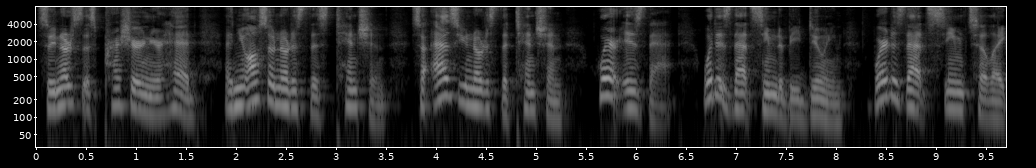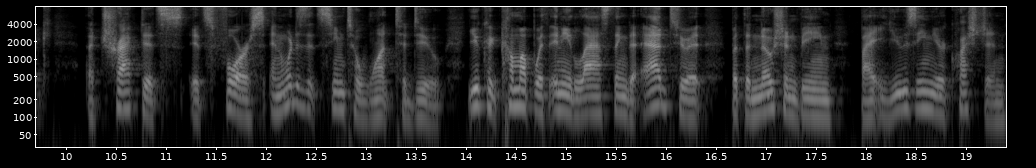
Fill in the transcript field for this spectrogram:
So you notice this pressure in your head, and you also notice this tension. So as you notice the tension, where is that? What does that seem to be doing? Where does that seem to like attract its its force and what does it seem to want to do? You could come up with any last thing to add to it but the notion being by using your question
